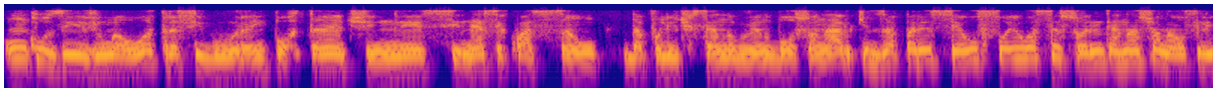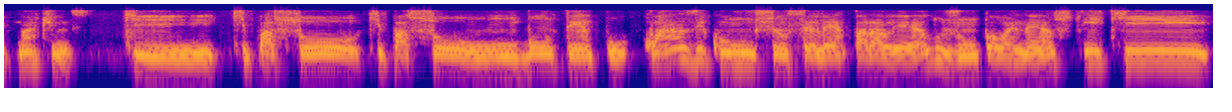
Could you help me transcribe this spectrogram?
Inclusive, uma outra figura importante nesse, nessa equação da política externa do governo Bolsonaro que desapareceu foi o assessor internacional Felipe Martins que, que, passou, que passou um bom tempo quase como um chanceler paralelo junto ao Ernesto e que,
